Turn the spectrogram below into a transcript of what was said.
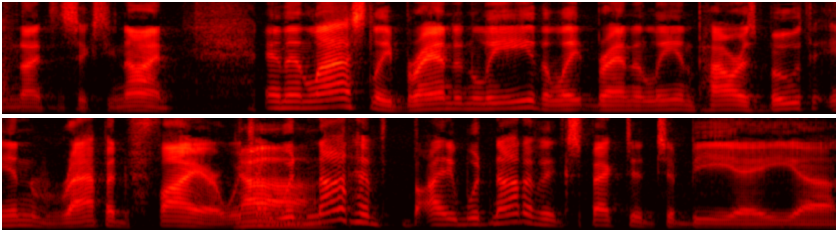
from 1969. And then lastly, Brandon Lee, the late Brandon Lee, and Powers Boothe in Rapid Fire, which I Ah. would not have I would not have expected to be a, uh,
